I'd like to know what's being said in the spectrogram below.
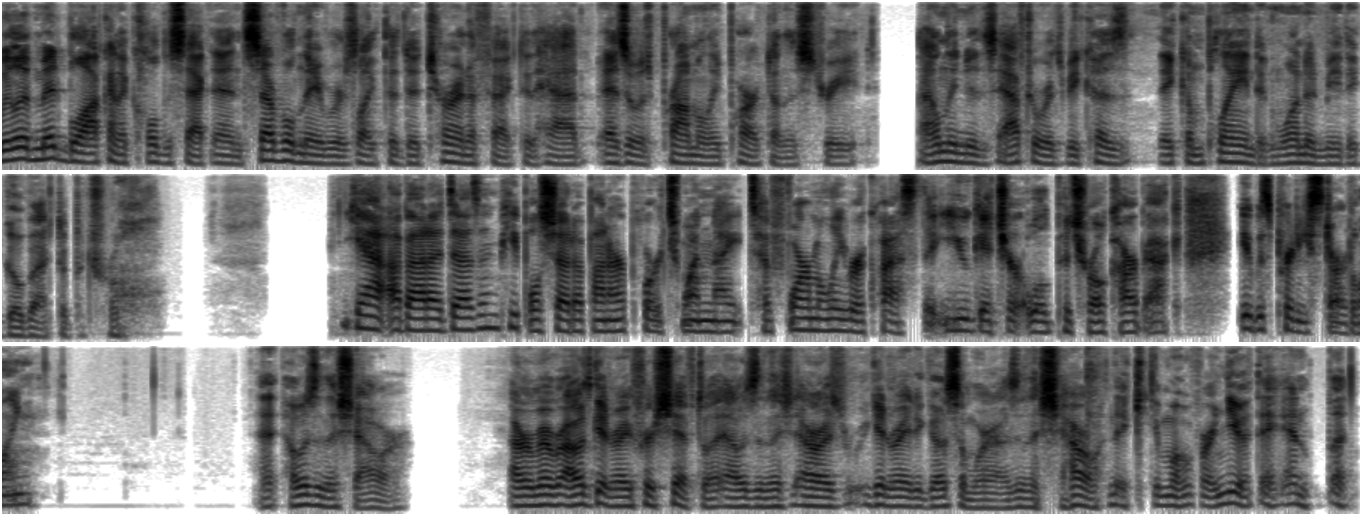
We lived mid block on a cul de sac, and several neighbors liked the deterrent effect it had as it was prominently parked on the street. I only knew this afterwards because they complained and wanted me to go back to patrol. Yeah, about a dozen people showed up on our porch one night to formally request that you get your old patrol car back. It was pretty startling. I was in the shower. I remember I was getting ready for shift. I was in the shower. I was getting ready to go somewhere. I was in the shower when they came over and you had to handle it.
